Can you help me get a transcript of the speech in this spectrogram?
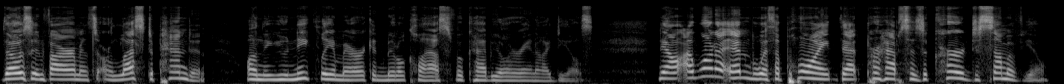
Those environments are less dependent on the uniquely American middle class vocabulary and ideals. Now, I want to end with a point that perhaps has occurred to some of you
